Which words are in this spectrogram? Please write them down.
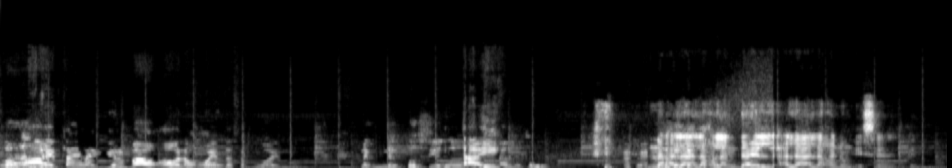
Oo, oh, eh, tayo lang. Ganun ba ako kawalang kwenta sa buhay mo? Nag, nag-post yung... oh, Tay. sabi- Naalala ka lang dahil naalala ka nung isa. Ganun.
